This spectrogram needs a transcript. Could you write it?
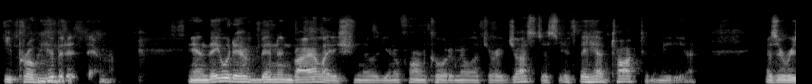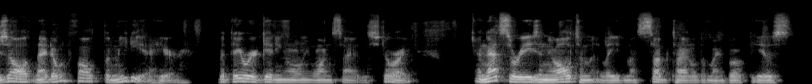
He prohibited them. And they would have been in violation of the Uniform Code of Military Justice if they had talked to the media. As a result, and I don't fault the media here, but they were getting only one side of the story. And that's the reason ultimately my subtitle to my book is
